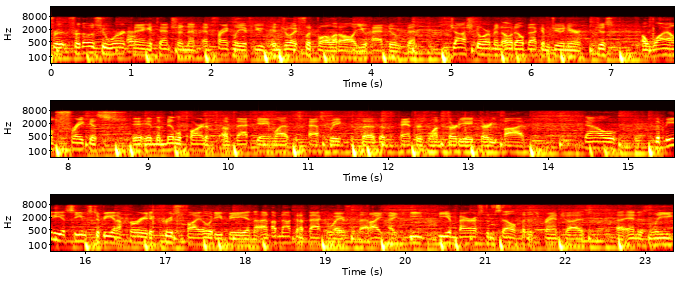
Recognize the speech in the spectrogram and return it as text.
For, for those who weren't paying uh. attention, and, and frankly, if you enjoy football at all, you had to have been. Josh Norman, Odell Beckham Jr., just a wild fracas in, in the middle part of, of that game last, this past week that the, that the Panthers won 38 35 now, the media seems to be in a hurry to crucify ODB, and I'm not going to back away from that. I, I, he, he embarrassed himself and his franchise uh, and his league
